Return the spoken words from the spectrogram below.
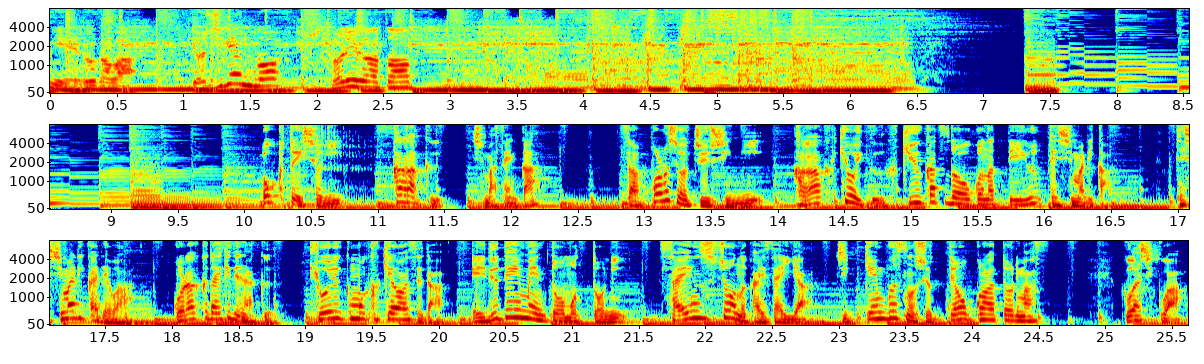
江戸川4次元の独り言。僕と一緒に科学しませんか？札幌市を中心に科学教育普及活動を行っている手締まり課。手締まり課では娯楽だけでなく教育も掛け合わせたエデュテインメントをモットーにサイエンスショーの開催や実験ブースの出展を行っております。詳しくは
